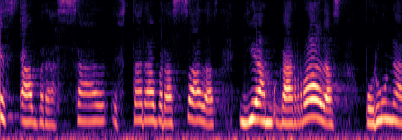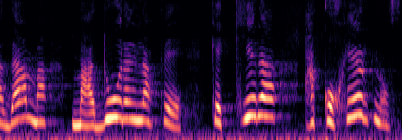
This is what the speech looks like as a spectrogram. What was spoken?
es abrazar, estar abrazadas y agarradas por una dama madura en la fe que quiera acogernos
